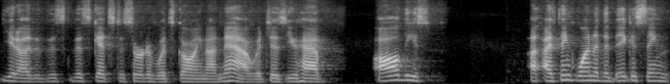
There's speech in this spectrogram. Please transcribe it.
you know this this gets to sort of what's going on now which is you have all these I think one of the biggest things,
